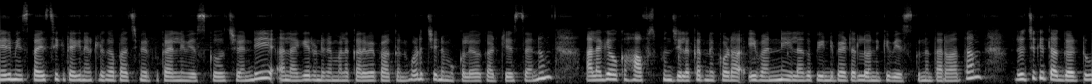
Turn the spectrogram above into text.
మీరు మీ స్పైసీకి తగినట్లుగా పచ్చిమిరపకాయలని వేసుకోవచ్చు అండి అలాగే రెండు రెమ్మల కరివేపాకును కూడా చిన్న ముక్కలుగా కట్ చేశాను. అలాగే ఒక హాఫ్ స్పూన్ జీలకర్రని కూడా ఇవన్నీ ఇలాగ పిండి బ్యాటర్లోనికి వేసుకున్న తర్వాత రుచికి తగ్గట్టు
